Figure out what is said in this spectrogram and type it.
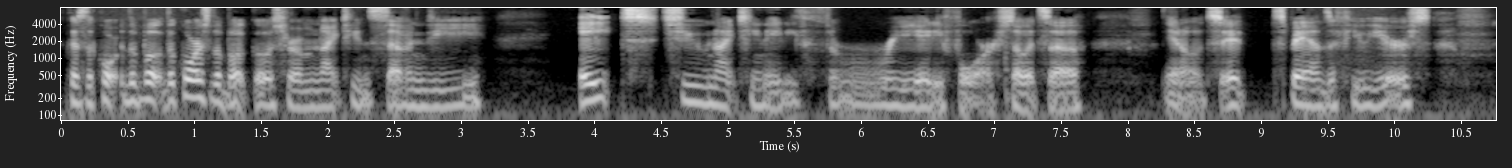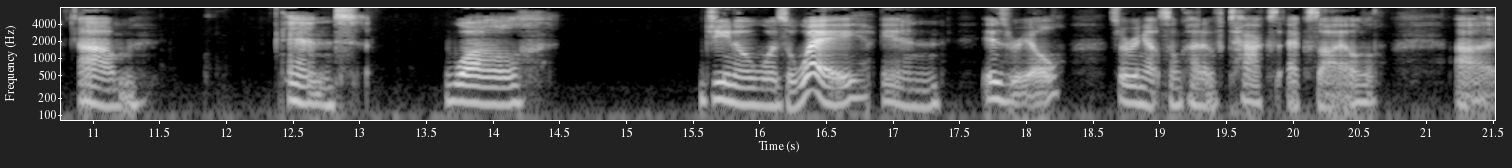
Because the, the, book, the course of the book goes from 1978 to 1983, 84. So it's a, you know, it's it spans a few years. Um, and while Gino was away in Israel, serving out some kind of tax exile, uh,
